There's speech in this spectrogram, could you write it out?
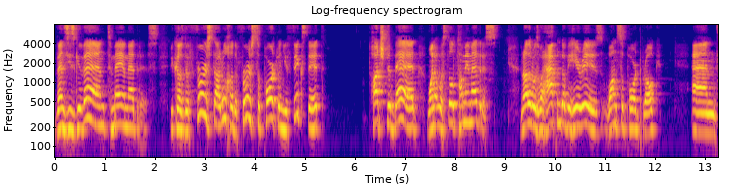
wenn sie es gewähnt, Tmeya Medris. Because the first Arucha, the first support when you fixed it, touched the bed when it was still Tame Medris. In other words, what happened over here is one support broke and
